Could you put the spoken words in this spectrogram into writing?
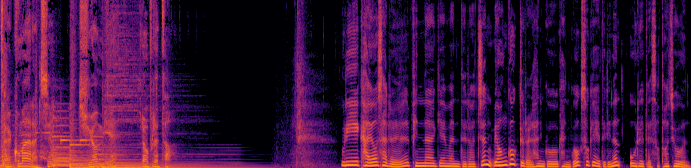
달콤한 아침 주현미의 러브레터 우리 가요사를 빛나게 만들어준 명곡들을 한 곡 한 곡 소개해드리는 오래돼서 더 좋은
